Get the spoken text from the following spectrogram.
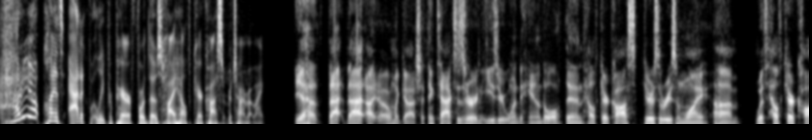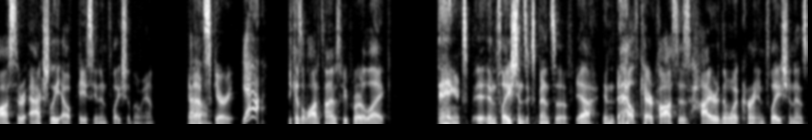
How do you help clients adequately prepare for those high healthcare costs at retirement, Mike? Yeah, that that I oh my gosh, I think taxes are an easier one to handle than healthcare costs. Here's the reason why. Um, with healthcare costs, they're actually outpacing inflation, Luann, and that's Oh. scary. Yeah. because a lot of times people are like, dang, ex- inflation's expensive. Yeah. And healthcare costs is higher than what current inflation is.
